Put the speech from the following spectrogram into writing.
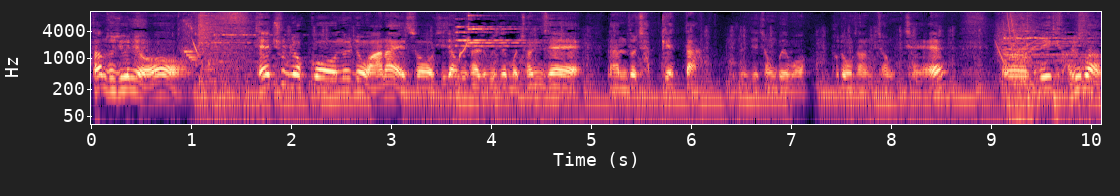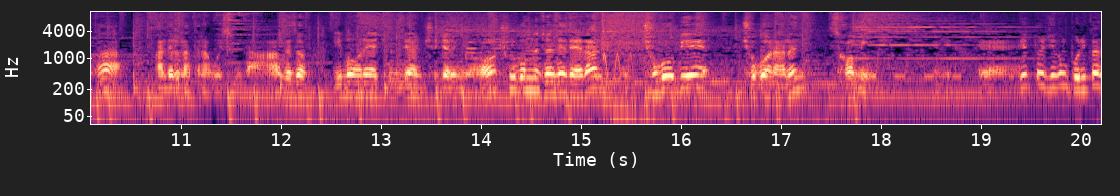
다음 소식은요. 대출 요건을 좀 완화해서 시장도 살리고 이제 뭐 전세 난도 잡겠다. 이제 정부의 뭐 부동산 정책. 어, 이 결과가 반대로 나타나고 있습니다. 그래서 이번에 준비한 주제는요. 출구 없는 전세 대란 주거비에 주거나는 서민입니다. 예. 이게 또 지금 보니까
